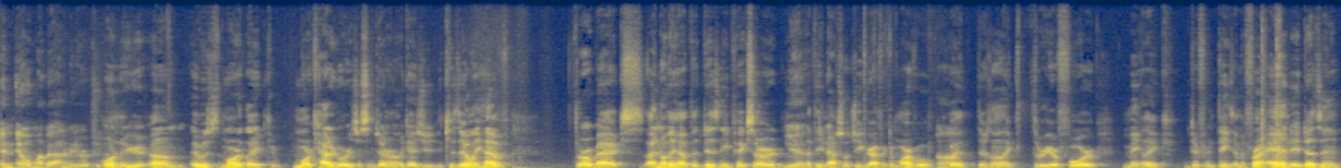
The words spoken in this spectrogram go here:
and, and oh my bad, I didn't mean to interrupt you. Well, no, you're, um, it was more like more categories just in general, like as you, because they only have throwbacks. I know they have the Disney, Pixar, Yeah. I think National Geographic and Marvel, Uh-huh. but there's only like three or four, ma- like different things in the front, and it doesn't.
